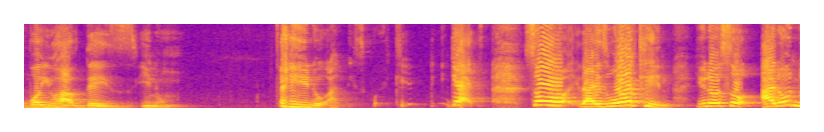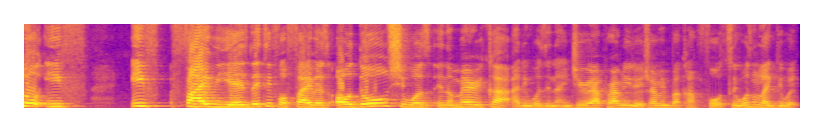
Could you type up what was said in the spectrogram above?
what you have there is, you know, you know, at least get. So that is working. You know so i don't know if if five years dating for five years although she was in america and he was in nigeria probably they were traveling back and forth so it wasn't like they were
